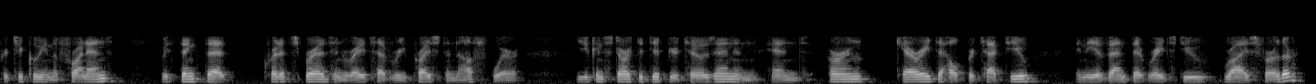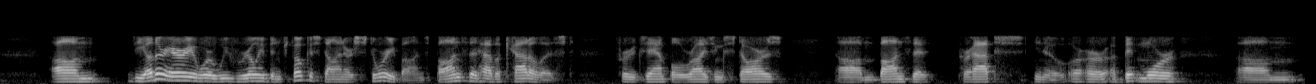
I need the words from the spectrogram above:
particularly in the front end. We think that credit spreads and rates have repriced enough where you can start to dip your toes in and, and earn carry to help protect you in the event that rates do rise further. Um, the other area where we've really been focused on are story bonds, bonds that have a catalyst. For example, rising stars, um, bonds that perhaps you know are, are a bit more um,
